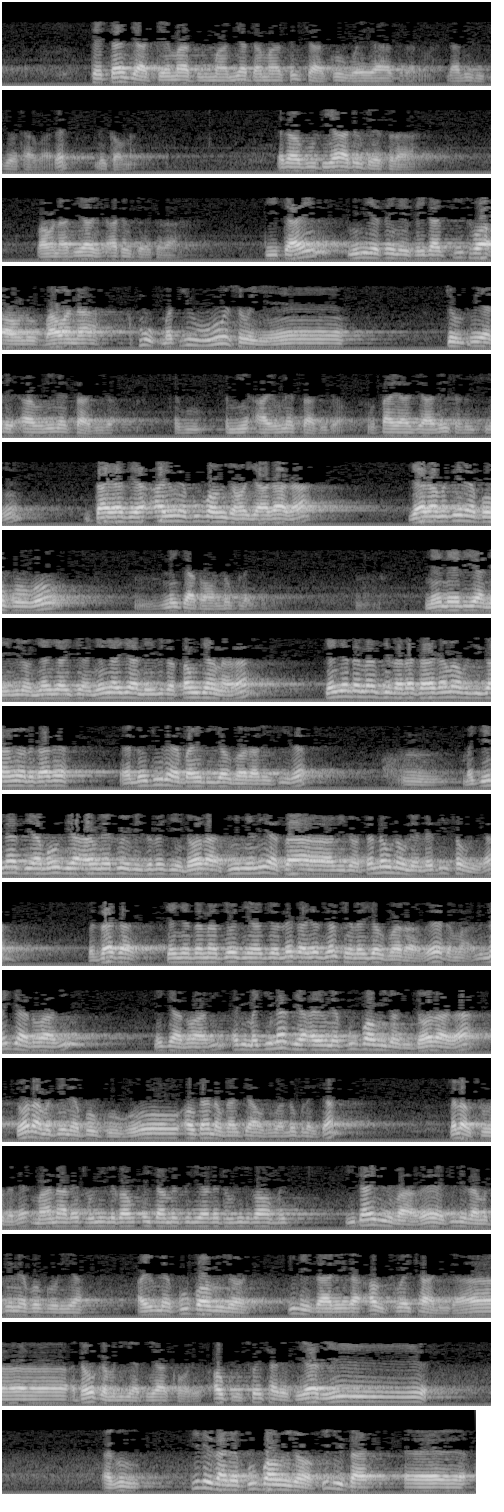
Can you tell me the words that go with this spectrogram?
တက်တန်းကြတေမသူမာမြတ်ဓမ္မစိတ်ချကိုဝေယဆိုတာဒါလေးကိုပြောထားပါတယ်လက်ကောင်းတာအဲ့တော့အခုတရားအထုတ်တယ်ဆိုတာဘာဝနာတရားကြီးအထုတ်တယ်ဆိုတာဒီတိုင်းမိမိရဲ့စိတ်နဲ့စိတ်ဓာတ်ကြီးထွားအောင်လို့ဘာဝနာအမှုမပြုဘူးဆိုရင်ကြုံတွေ့ရတဲ့အာရုံလေးနဲ့စပြီးတော့ အခုအမြင်အာရုံနဲ့စပြီးတော့ဟိုတာယာကြာလေးဆိုလို့ရှိရင်တာယာကြာအာရုံနဲ့ပူပေါင်းပြီးတော့ຢာကကຢာကမသိတဲ့ပုဂ္ဂိုလ်ကိုနှိမ့်ကြတော့လုပ်လိုက်နည်းနည်းလေးကနေပြီးတော့ညံ့ညံ့ချညံ့ညံ့ချနေပြီးတော့တောင်းကြလာတာကြံ့ကြံ့တလဖြစ်လာတာကာကမပစီကံရောတခါတည်းလူကျူးတဲ့အပိုင်းတည်ရောက်သွားတာတွေရှိတယ်อืมမကျင်တဲ့ဆရာမုန်းဆရာအောင်နဲ့တွေ့ပြီဆိုလို့ရှိရင်ဒေါသမြင်မြင်လေးကစားပြီးတော့တနှုတ်နှုတ်နဲ့လက်တိဆုံးနေတာ ပါဇက်ကကျန်ကျန်တနာပြောချင်ပြောလက်ကရောက်ရောက်ချင်လဲရောက်သွားတာပဲဓမ္မနှိမ့်ကြသွားပြီနှိမ့်ကြသွားပြီအဲ့ဒီမကျင်တဲ့ဆရာအယုံနဲ့ပူပေါင်းပြီးတော့ဒီဒေါသကဒေါသမကင်းတဲ့ပုဂ္ဂိုလ်ကိုအောက်တန်းတောက်တန်းကြောက်သူကလုတ်ပလိုက်တာဘယ်လောက်ဆိုးတယ်လဲမာနလည်းထုံနည်း၎င်းအိတ်တမစရိယလည်းထုံနည်း၎င်းဒီတိုင်းပြပါပဲကိလေသာမကင်းတဲ့ပုဂ္ဂိုလ်တွေကအာယုနဲ့ပူပေါင်းပြီးတော့ကိလေသာတွေကအောက်ဆွဲချနေတာအတောကမဏိယတရားခေါ်တယ်အောက်ကိုဆွဲချတဲ့တရားတွေတဲ့ အခုကိလေသာနဲ့ပူပေါင်းပြီးတော့ကိလေသာအဲ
